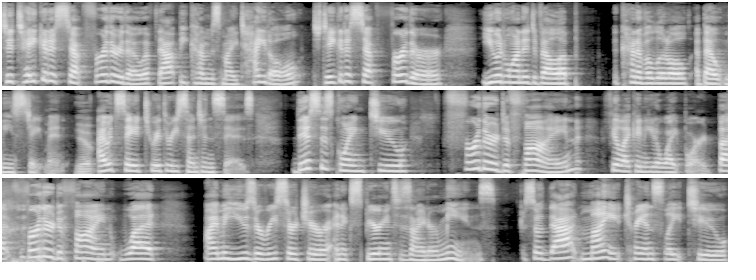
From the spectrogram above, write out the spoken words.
To take it a step further, though, if that becomes my title, to take it a step further, you would want to develop kind of a little about me statement. Yep. I would say two or three sentences. This is going to further define, I feel like I need a whiteboard, but further define what I'm a user researcher and experience designer means. So that might translate to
